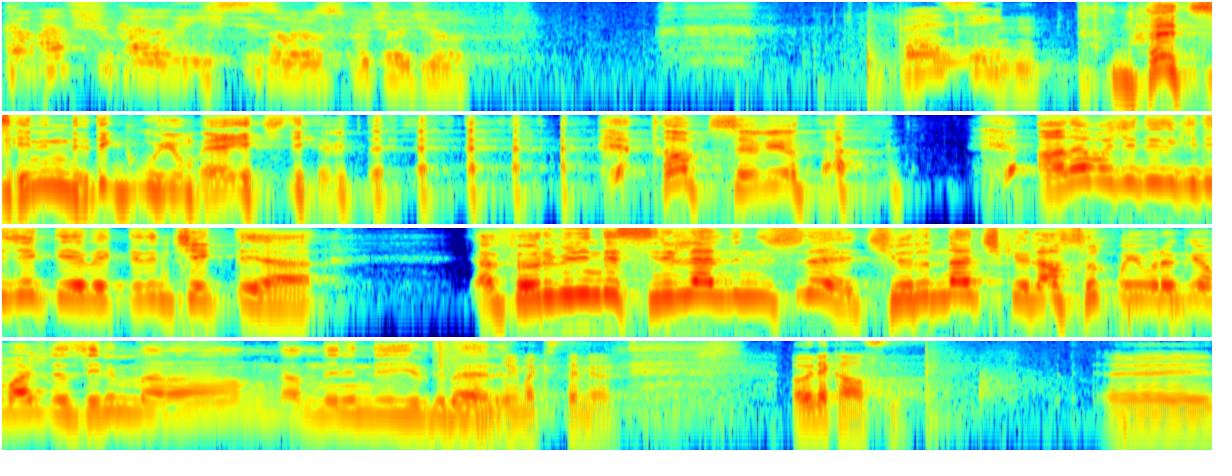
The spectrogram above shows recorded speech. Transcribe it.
Kapat şu kanalı işsiz orospu çocuğu. Ben seni... Ben senin dedik uyumaya geçti ya bir de. Tam sövüyordu abi. Ana bacı düz gidecek diye bekledim çekti ya. Ya Furby'nin de sinirlendiğinin üstüne çığırından çıkıyor. Laf sokmayı bırakıyor başlıyor. Senin ben annenin diye girdi be. duymak istemiyorum. Öyle kalsın. Ee,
